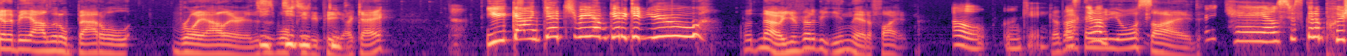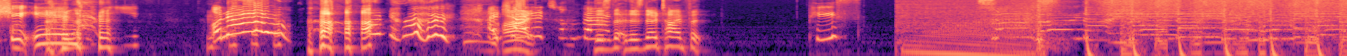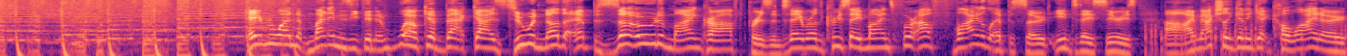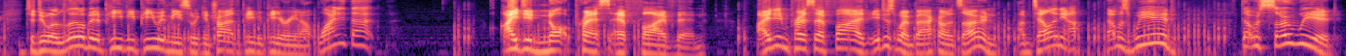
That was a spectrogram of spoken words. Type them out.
gonna be our little battle royale area. This is more PvP, okay? You can't catch me. I'm gonna get you. Well, no, you've got to be in there to fight. Oh, okay. Go back gonna- over to your side. Okay, I was just gonna push you in. oh no! Oh no! I tried Alright, to jump back. There's no, there's no time for. Peace. Hey everyone, my name is Ethan, and welcome back, guys, to another episode of Minecraft Prison. Today we're on the Crusade Mines for our final episode in today's series. Uh, I'm actually going to get Kaleidow to do a little bit of PvP with me so we can try out the PvP arena. Why did that... I did not press F5 then. I didn't press F5, it just went back on its own. I'm telling you, that was weird. That was so weird.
